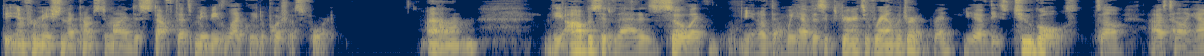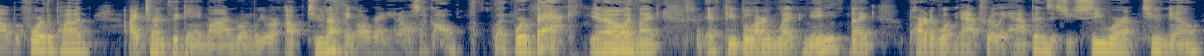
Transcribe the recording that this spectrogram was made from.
The information that comes to mind is stuff that's maybe likely to push us forward. Um, the opposite of that is so like you know then we have this experience of Real Madrid, right? You have these two goals. So I was telling Al before the pod, I turned the game on when we were up two nothing already, and I was like, oh, like we're back, you know. And like if people are like me, like part of what naturally happens is you see we're up two nil,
